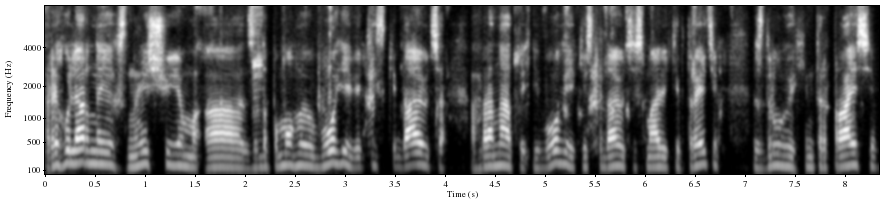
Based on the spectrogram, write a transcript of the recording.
Регулярно їх знищуємо а, за допомогою вогів, які скидаються, гранати і воги, які скидаються з мавіків третіх, з других інтерпрайсів.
